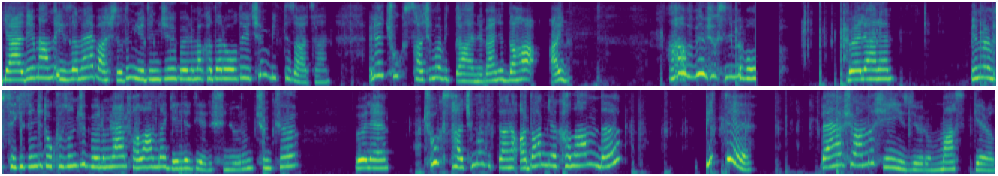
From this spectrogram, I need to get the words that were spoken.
Geldiğim anda izlemeye başladım. 7. bölüme kadar olduğu için bitti zaten. Öyle çok saçma bitti hani. Bence daha ay Ha bu benim çok sinirimi bozdu. Böyle hani bilmiyorum 8. 9. bölümler falan da gelir diye düşünüyorum. Çünkü böyle çok saçma bir tane adam yakalandı. Bitti. Ben şu anda şey izliyorum. Mask Girl.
